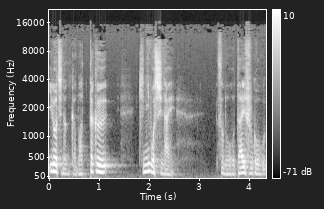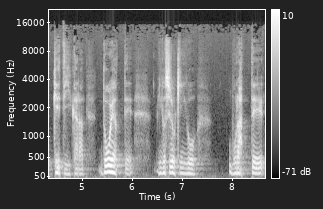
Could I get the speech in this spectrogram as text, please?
命なんか全く気にもしないその大富豪ゲティからどうやって身代金をもらって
